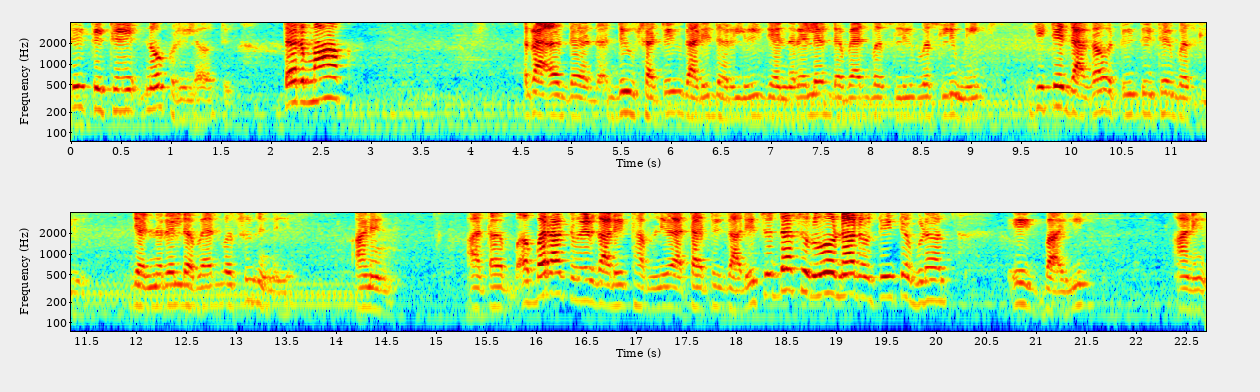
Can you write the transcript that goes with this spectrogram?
ते तिथे नोकरीला होते. तर मग रा द- दिवसाचीच गाडी धरली. जनरल डब्यात बसली. बसली मी. जिथे जागा होती तिथे बसली. जनरल डब्यात बसून गेली आणि आता बराच वेळ गाडी थांबली. आता ती गाडीसुद्धा सुरू होणार होती तेवढ्यात एक बाई आणि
